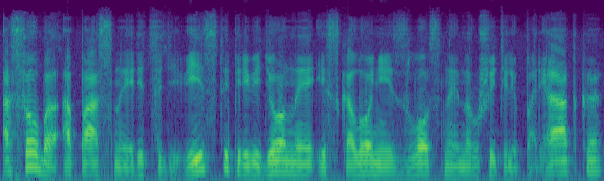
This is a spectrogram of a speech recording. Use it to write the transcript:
особо опасные рецидивисты, переведенные из колонии злостные нарушители порядка,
